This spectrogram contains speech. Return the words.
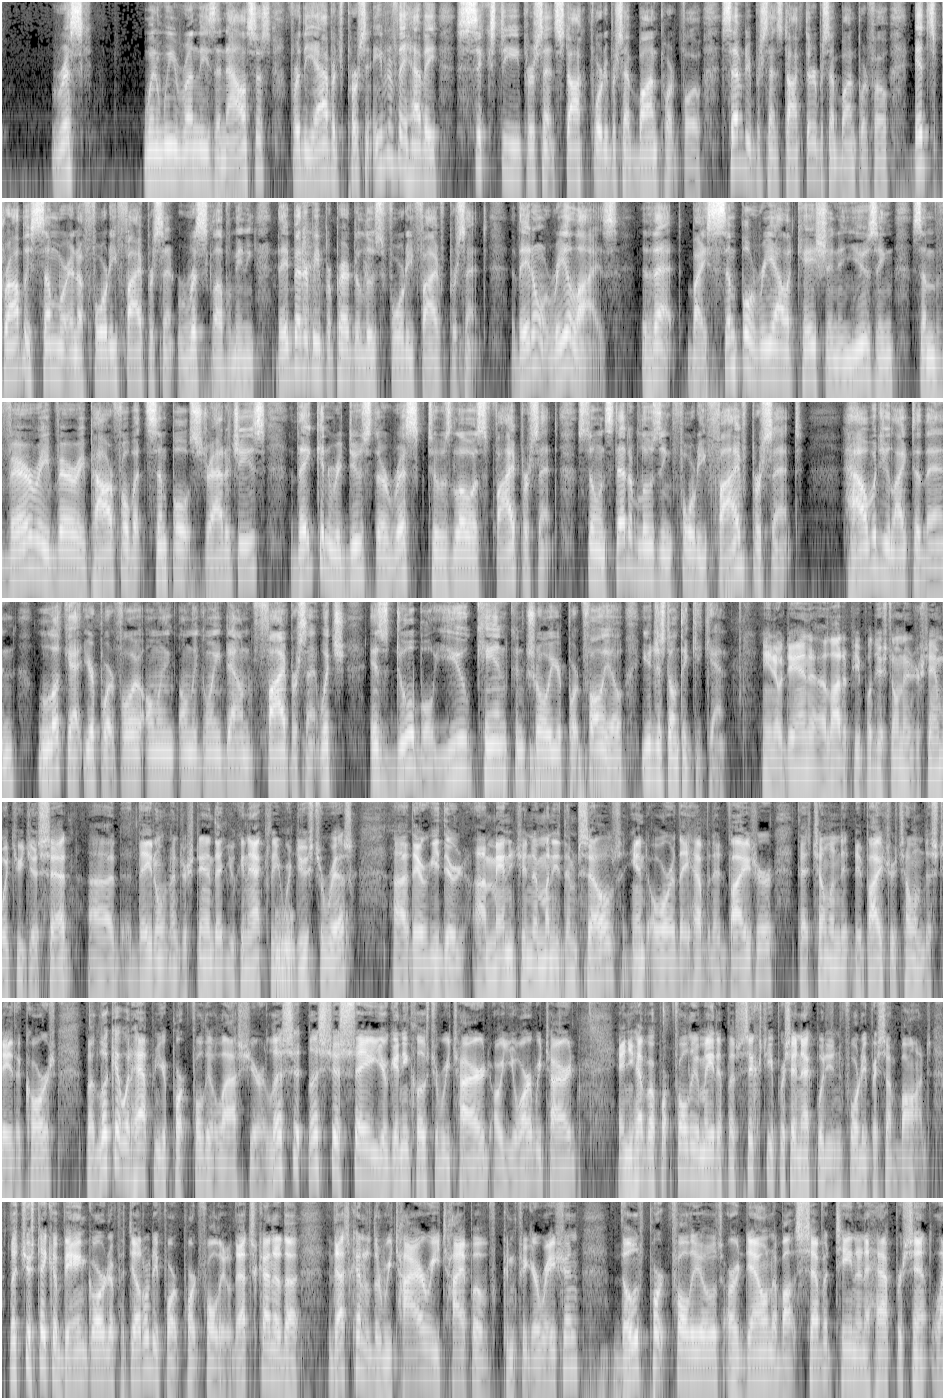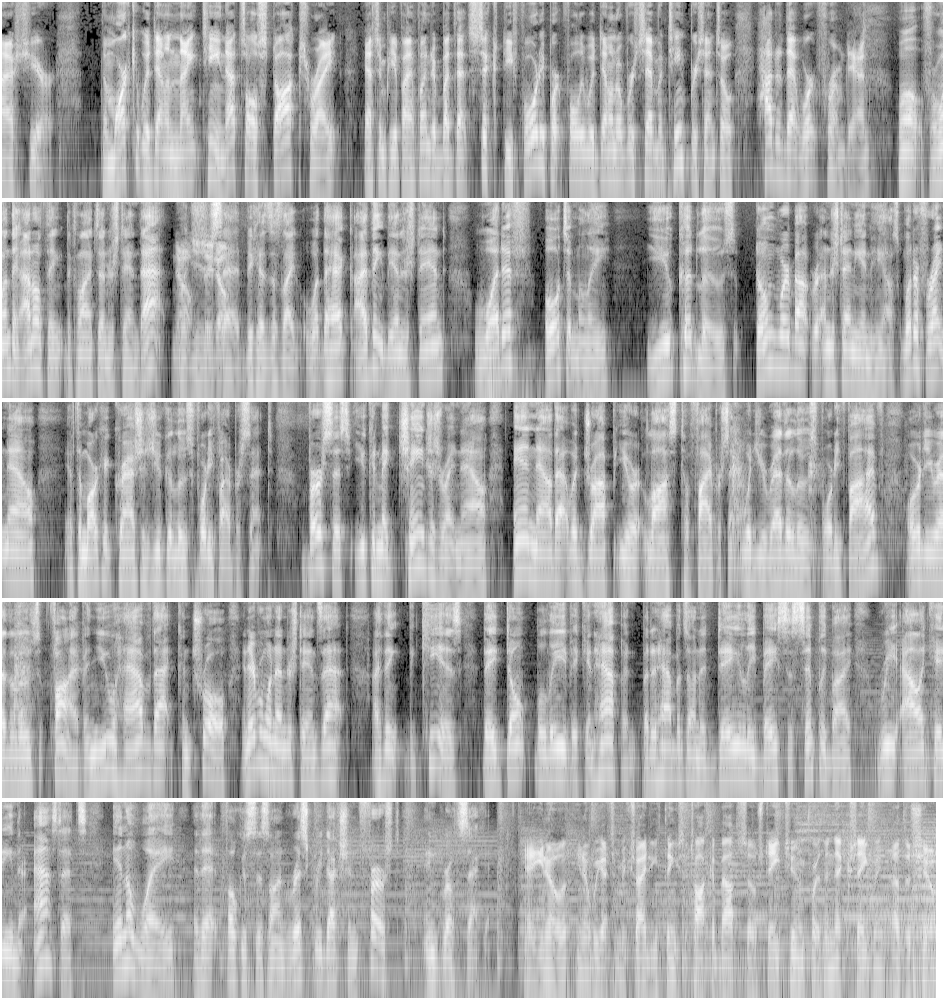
risk when we run these analysis for the average person, even if they have a 60% stock, 40% bond portfolio, 70% stock, 30% bond portfolio, it's probably somewhere in a 45% risk level, meaning they better be prepared to lose 45%. They don't realize that by simple reallocation and using some very, very powerful but simple strategies, they can reduce their risk to as low as 5%. So instead of losing 45%, how would you like to then look at your portfolio only only going down 5%, which is doable? You can control your portfolio. You just don't think you can. You know, Dan, a lot of people just don't understand what you just said. Uh, they don't understand that you can actually reduce the risk. Uh, they're either uh, managing the money themselves and or they have an advisor that's telling the advisor tell them to stay the course. But look at what happened to your portfolio last year. Let's let's just say you're getting close to retired or you are retired and you have a portfolio made up of 60% equity and 40% bonds. Let's just take a Vanguard or Fidelity portfolio. That's kind of the that's kind of the retiree type of configuration. Those portfolios are down about 17.5% last year. The market was down 19. That's all stocks, right? S&P 500, but that 60-40 portfolio was down over 17%. So how did that work for him, Dan? Well, for one thing, I don't think the clients understand that, no, what you just don't. said, because it's like, what the heck? I think they understand what if ultimately you could lose. Don't worry about understanding anything else. What if right now, if the market crashes, you could lose 45% versus you can make changes right now and now that would drop your loss to 5%. Would you rather lose 45 or would you rather lose 5? And you have that control and everyone understands that. I think the key is they don't believe it can happen, but it happens on a daily basis simply by reallocating their assets in a way that focuses on risk reduction first and growth second. Yeah, you know, you know, we got some exciting things to talk about, so stay tuned for the next segment of the show.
